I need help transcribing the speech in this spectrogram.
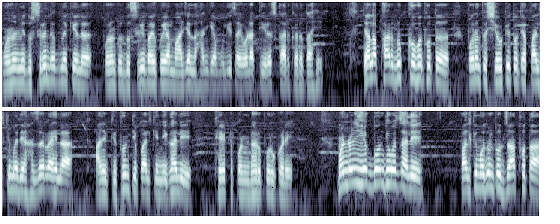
म्हणून मी दुसरं लग्न केलं परंतु दुसरी बायको या माझ्या लहानग्या मुलीचा एवढा तिरस्कार करत आहे. त्याला फार दुःख होत होतं परंतु शेवटी तो त्या पालखीमध्ये हजर राहिला. आणि तिथून ती पालखी निघाली थेट पंढरपूरकडे. मंडळी एक दोन दिवस झाले. पालखीमधून तो जात होता.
